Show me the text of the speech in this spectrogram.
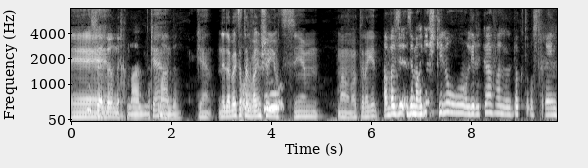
אה, בסדר, נחמד, כן. נחמד. כן, נדבר קצת על דברים שיוצאים מה, מה אתה להגיד? אבל זה, זה מרגיש כאילו לרכב על דוקטור סטרנג'.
